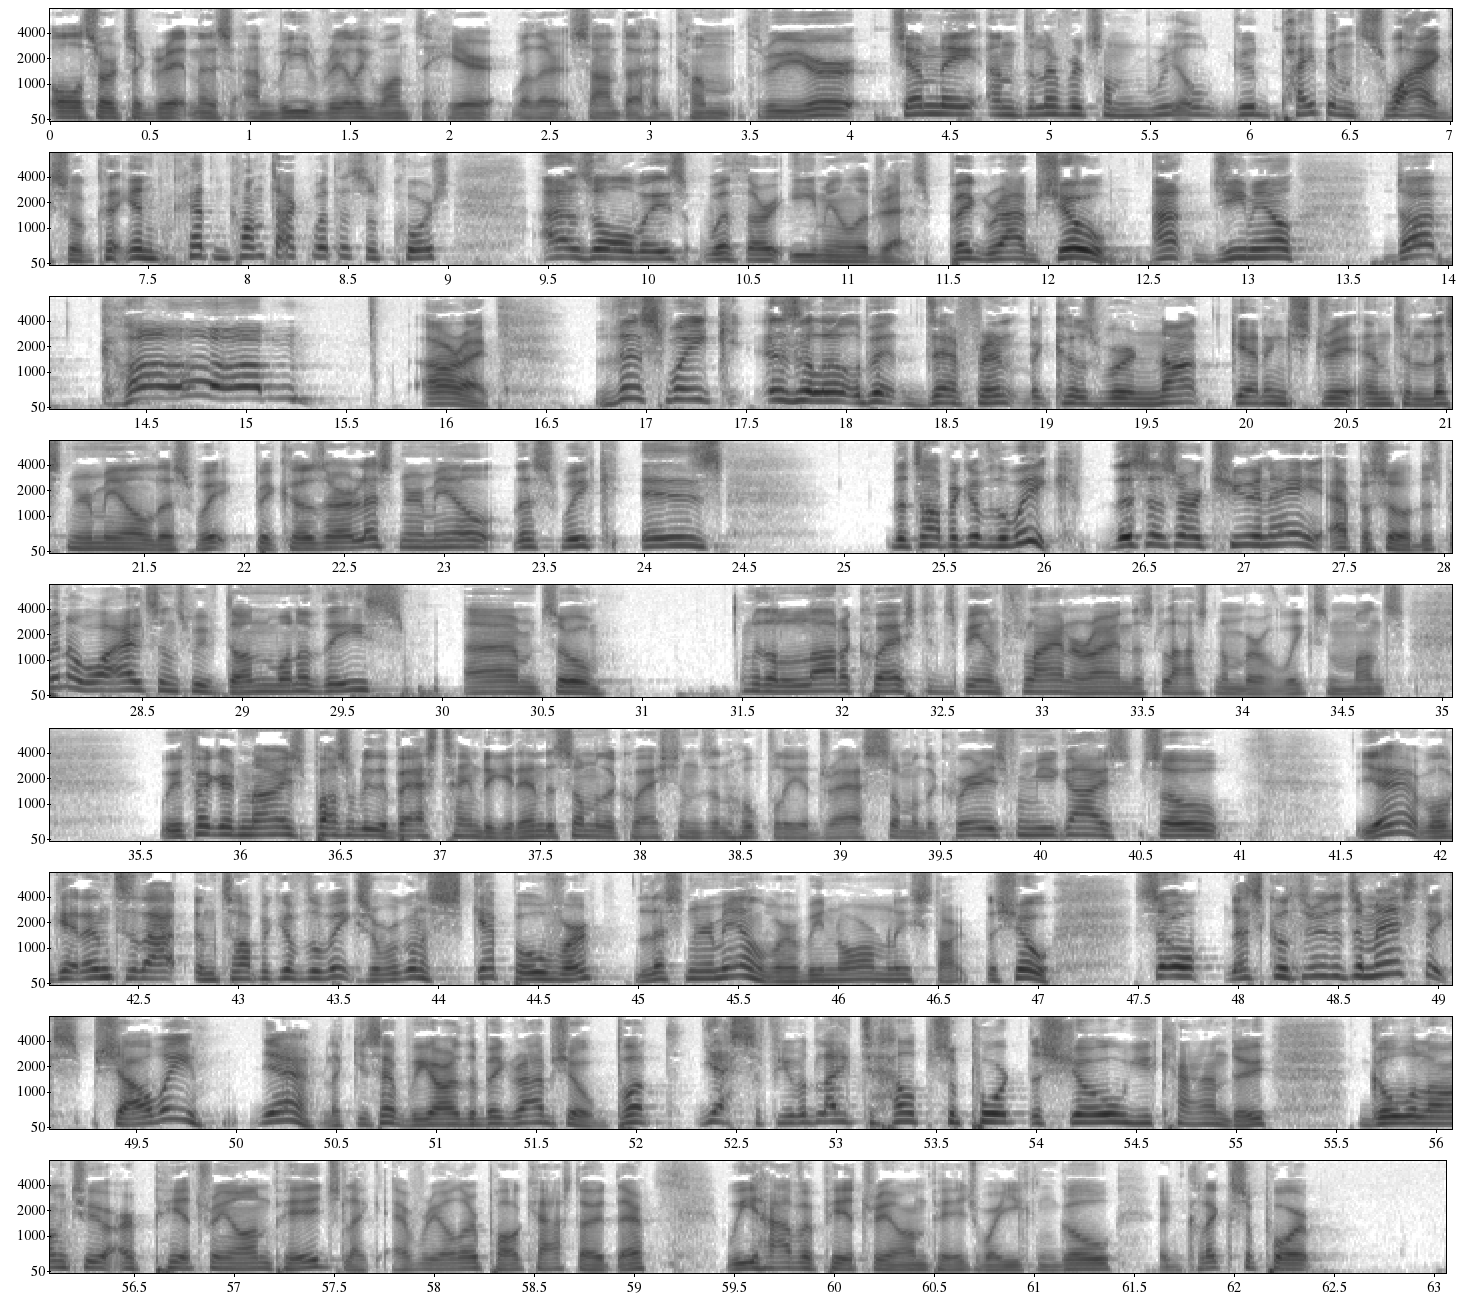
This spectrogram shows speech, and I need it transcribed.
all sorts of greatness, and we really want to hear whether Santa had come through your chimney and delivered some real good piping swag. So get in, contact with us, of course, as always, with our email address, bigrabshow at gmail.com. All right. This week is a little bit different because we're not getting straight into listener mail this week because our listener mail this week is the topic of the week. This is our Q&A episode. It's been a while since we've done one of these. Um, so with a lot of questions being flying around this last number of weeks and months, we figured now is possibly the best time to get into some of the questions and hopefully address some of the queries from you guys. So yeah, we'll get into that in topic of the week. So we're going to skip over listener mail where we normally start the show. So let's go through the domestics, shall we? Yeah, like you said, we are the Big Rab Show. But yes, if you would like to help support the show, you can do. Go along to our Patreon page, like every other podcast out there. We have a Patreon page where you can go and click support.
